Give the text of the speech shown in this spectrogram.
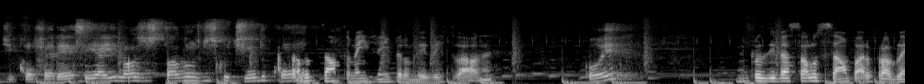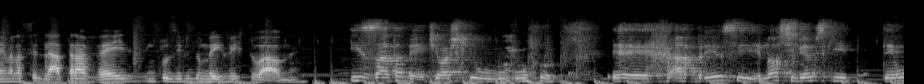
de conferência, e aí nós estávamos discutindo com. A solução também vem pelo meio virtual, né? Oi? Inclusive a solução para o problema ela se dá através, inclusive, do meio virtual, né? Exatamente. Eu acho que o, o é, abriu-se. Nós tivemos que ter um,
